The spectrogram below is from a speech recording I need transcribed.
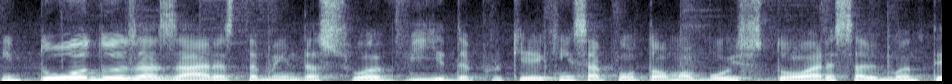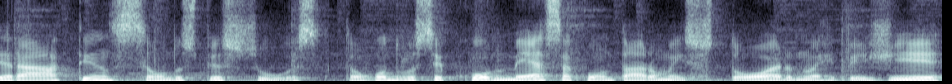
em todas as áreas também da sua vida, porque quem sabe contar uma boa história sabe manter a atenção das pessoas. Então, quando você começa a contar uma história no RPG,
